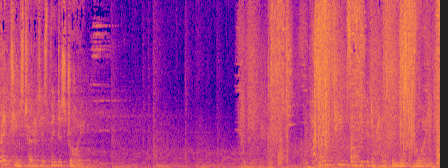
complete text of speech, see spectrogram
Red Team's turret has been destroyed. Red Team's inhibitor has been destroyed.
